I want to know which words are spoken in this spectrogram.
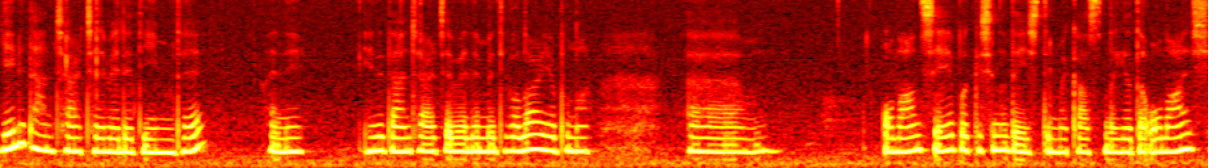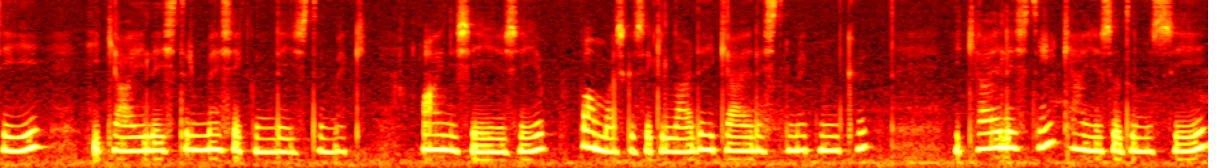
yeniden çerçevelediğimde hani yeniden çerçeveleme diyorlar ya buna e, olan şeye bakışını değiştirmek aslında ya da olan şeyi hikayeleştirme şeklini değiştirmek. Aynı şeyi yaşayıp bambaşka şekillerde hikayeleştirmek mümkün. Hikayeleştirirken yaşadığımız şeyi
